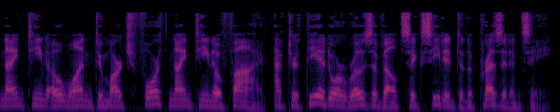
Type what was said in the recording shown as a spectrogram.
1901 to March 4, 1905, after Theodore Roosevelt succeeded to the presidency.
